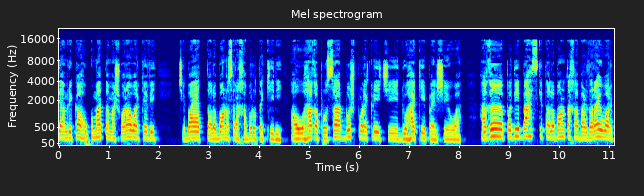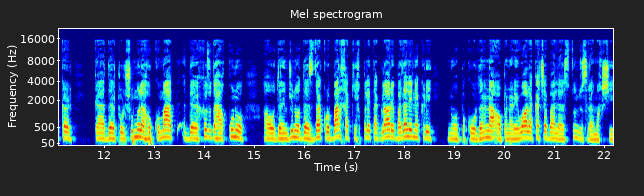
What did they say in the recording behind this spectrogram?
د امریکا حکومت ته مشوره ورکوي چې باید طالبانو سره خبرو ته کینی او هغه پروسه بشپړه کړي چې دوحه کې پیل شوی و هغه په دې بحث کې طالبانو ته خبرداري ورکړ چې د ټولشموله حکومت د خزو د حقونو او د انجونو د زده کړو برخه کې خپل تګلارې بدلې نه کړي نو په کور دننه او په نړیواله کچه به له ستونزو سره مخ شي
